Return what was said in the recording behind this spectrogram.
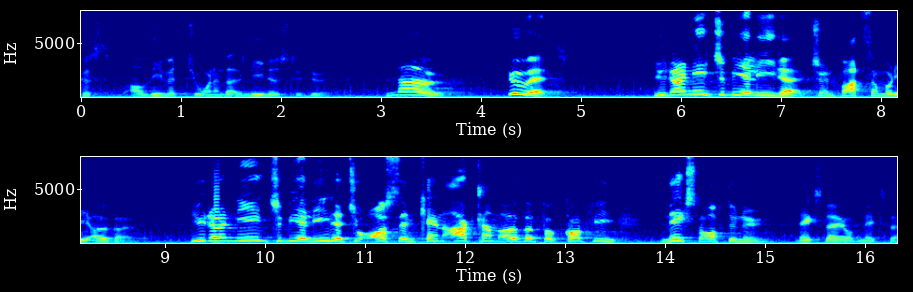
because I'll leave it to one of the leaders to do it. No, do it. You don't need to be a leader to invite somebody over. You don't need to be a leader to ask them, Can I come over for coffee next afternoon? Next day of next day.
